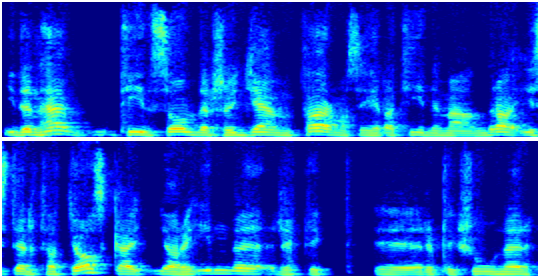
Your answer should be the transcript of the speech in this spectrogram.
i den här tidsåldern så jämför man sig hela tiden med andra istället för att jag ska göra inre reflek eh, reflektioner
